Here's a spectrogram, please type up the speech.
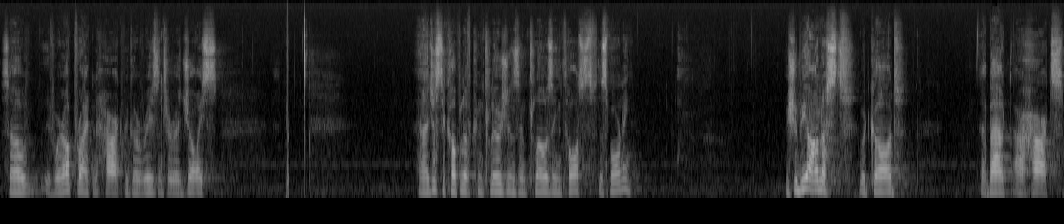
So if we're upright in heart, we've got reason to rejoice. Uh, just a couple of conclusions and closing thoughts this morning. We should be honest with God about our hearts.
